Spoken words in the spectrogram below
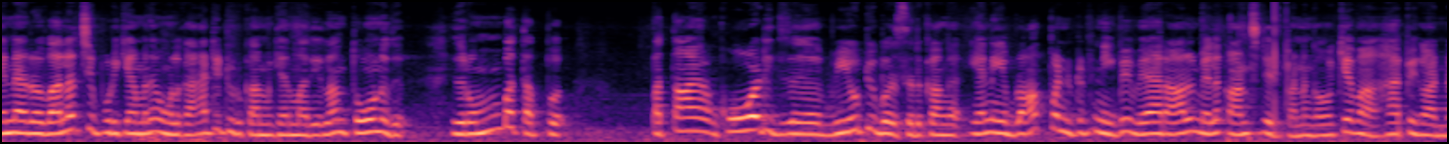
என்னோட வளர்ச்சி பிடிக்காம தான் உங்களுக்கு ஆட்டிடியூட் காமிக்கிற மாதிரியெல்லாம் தோணுது. இது ரொம்ப தப்பு. பத்தாயிரம் கோடி யூடியூபர்ஸ் இருக்காங்க. என்னையை பிளாக் பண்ணிவிட்டு நீ போய் வேறு ஆள் மேலே கான்சன்ட்ரேட் பண்ணுங்கள் ஓகேவா ஹாப்பி கார்டனிங்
